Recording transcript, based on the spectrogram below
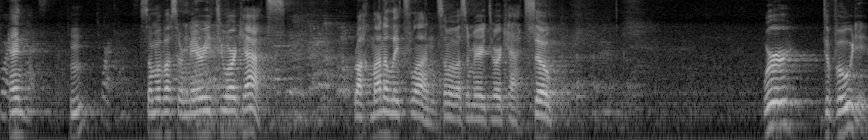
To our And- cats. Hmm? To our cats. Some of us are married to our cats. Rahmana Litzlan. Some of us are married to our cats. So we're devoted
